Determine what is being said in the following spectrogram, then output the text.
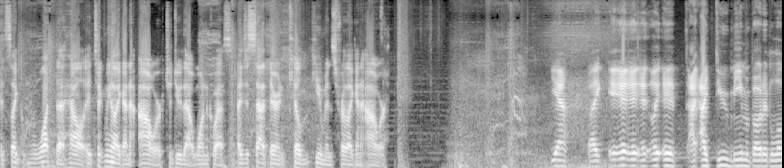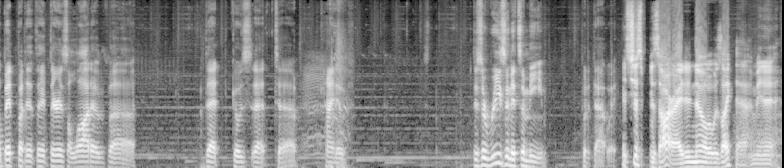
It's like what the hell? It took me like an hour to do that one quest. I just sat there and killed humans for like an hour. Yeah, like it, it, it, it I, I do meme about it a little bit, but there is a lot of uh, that goes that uh, kind of. There's a reason it's a meme. Put it that way. It's just bizarre. I didn't know it was like that. I mean, it,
